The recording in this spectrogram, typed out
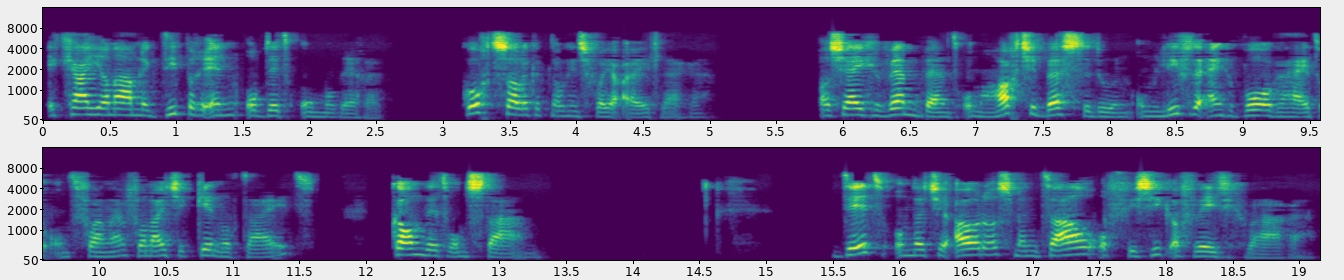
Ik ga hier namelijk dieper in op dit onderwerp. Kort zal ik het nog eens voor je uitleggen. Als jij gewend bent om hard je best te doen om liefde en geborgenheid te ontvangen vanuit je kindertijd, kan dit ontstaan. Dit omdat je ouders mentaal of fysiek afwezig waren.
